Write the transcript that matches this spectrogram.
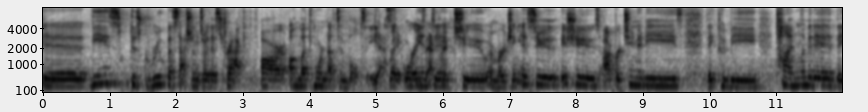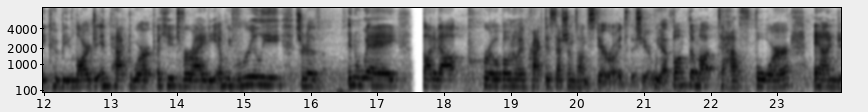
is these this group of sessions or this track are a much more nuts and boltsy, Yes, right? Oriented exactly. to emerging issue issues, opportunities. They could be time limited. They could be large impact work, a huge variety, and we've really sort of, in a way. Thought about pro bono and practice sessions on steroids this year. We bumped them up to have four, and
